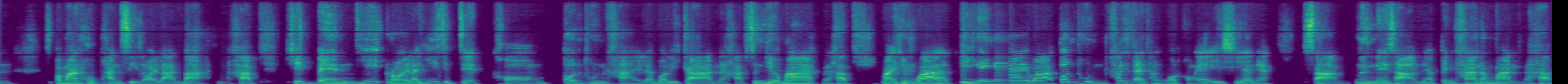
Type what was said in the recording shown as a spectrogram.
6,000 ประมาณ 6,400 ล้านบาทนะครับ คิดเป็นยี่ร้อยละ 27 ของต้นทุนขายและบริการนะครับ ซึ่งเยอะมากนะครับ หมายถึงว่าตีง่าย ๆ ว่าต้นทุนค่าใช้จ่ายทั้งหมดของ Air Asia เนี่ย สามหนึ่งในสามเนี่ยเป็นค่าน้ำมันนะครับ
